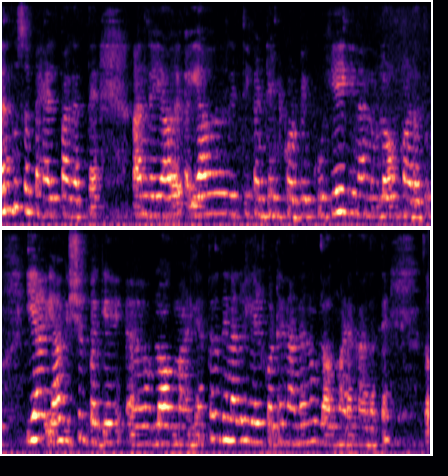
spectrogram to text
ನನಗೂ ಸ್ವಲ್ಪ ಹೆಲ್ಪ್ ಆಗುತ್ತೆ. ಅಂದರೆ ಯಾವ ಯಾವ ರೀತಿ ಕಂಟೆಂಟ್ ಕೊಡಬೇಕು, ಹೇಗೆ ನಾನು ವ್ಲಾಗ್ ಮಾಡೋದು ಯಾವ ಯಾವ ವಿಷಯದ ಬಗ್ಗೆ ವ್ಲಾಗ್ ಮಾಡಲಿ, ಆ ಥರದ್ದು ಏನಾದರೂ ಹೇಳ್ಕೊಟ್ರೆ ನಾನು ವ್ಲಾಗ್ ಮಾಡೋಕ್ಕಾಗತ್ತೆ. ಸೊ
